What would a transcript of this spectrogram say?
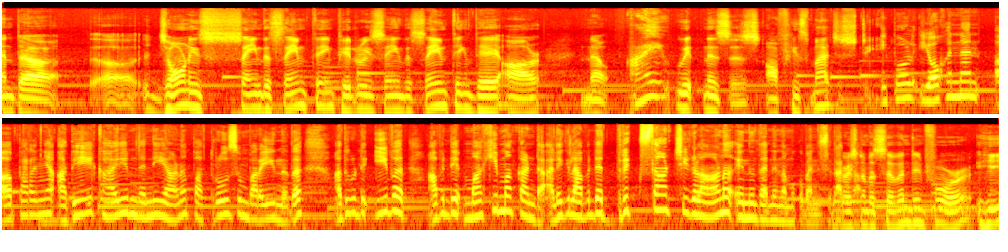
And uh, uh, John is saying the same thing, Peter is saying the same thing. Now eyewitnesses of his majesty. ഇപ്പോൾ യോഹന്നാൻ പറഞ്ഞ അതേ കാര്യം തന്നെയാണ് പത്രോസും പറയുന്നത് അതുകൊണ്ട് ഇവർ അവന്റെ മഹിമ കണ്ട അല്ലെങ്കിൽ അവന്റെ ദൃക്സാക്ഷികളാണ് എന്ന് തന്നെ നമുക്ക് Verse മനസ്സിലാക്കാം number 17 4 he,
